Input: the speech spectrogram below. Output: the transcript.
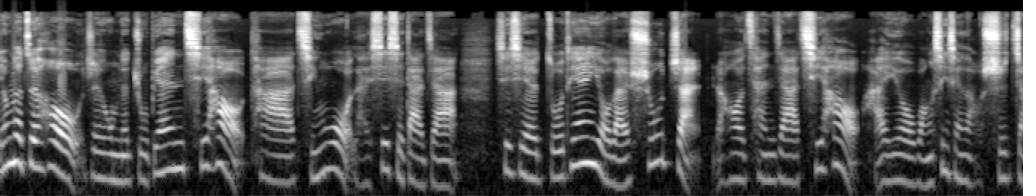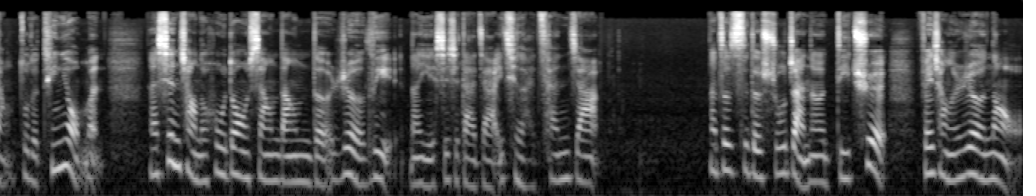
节目的最后，这个我们的主编七号他请我来谢谢大家，谢谢昨天有来书展，然后参加七号还有王信贤老师讲座的听友们。那现场的互动相当的热烈，那也谢谢大家一起来参加。那这次的书展呢，的确非常的热闹。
